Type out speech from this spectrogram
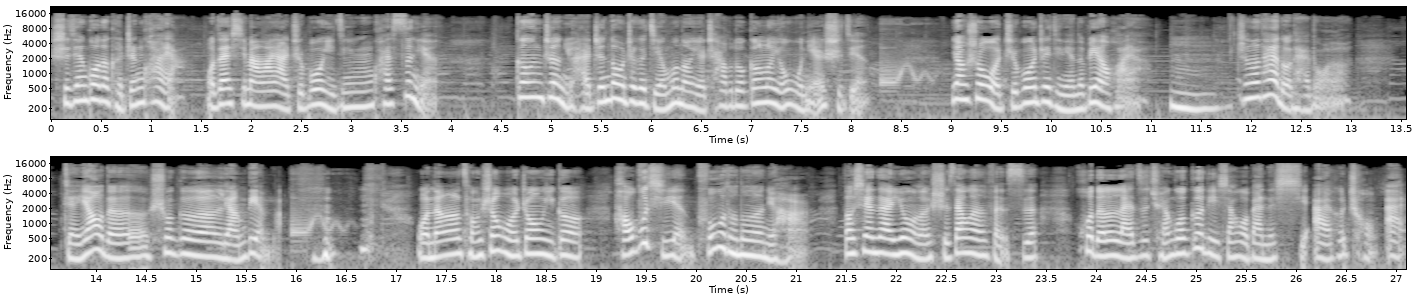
时间过得可真快呀！我在喜马拉雅直播已经快四年，跟这女孩争斗这个节目呢，也差不多更了有五年时间。要说我直播这几年的变化呀，嗯，真的太多太多了。简要的说个两点吧。我呢，从生活中一个毫不起眼、普普通通的女孩，到现在拥有了十三万粉丝，获得了来自全国各地小伙伴的喜爱和宠爱。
